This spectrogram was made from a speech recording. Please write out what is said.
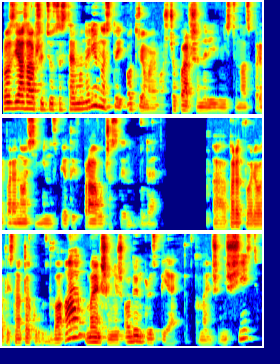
Розв'язавши цю систему нерівностей, отримаємо, що перша нерівність у нас при переносі мінус 5 в праву частину буде е, перетворюватись на таку 2а менше, ніж 1 плюс 5, тобто менше, ніж 6.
